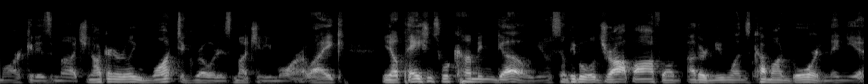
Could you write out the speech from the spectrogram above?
market as much. You're not gonna really want to grow it as much anymore. Like, you know, patients will come and go. You know, some people will drop off while other new ones come on board, and then you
